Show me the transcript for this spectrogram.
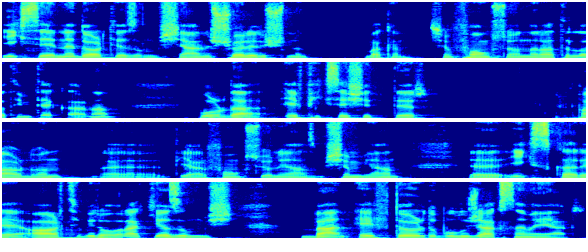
x yerine 4 yazılmış. Yani şöyle düşünün. Bakın şimdi fonksiyonları hatırlatayım tekrardan. Burada fx eşittir. Pardon diğer fonksiyonu yazmışım yan. x kare artı 1 olarak yazılmış. Ben f4'ü bulacaksam eğer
